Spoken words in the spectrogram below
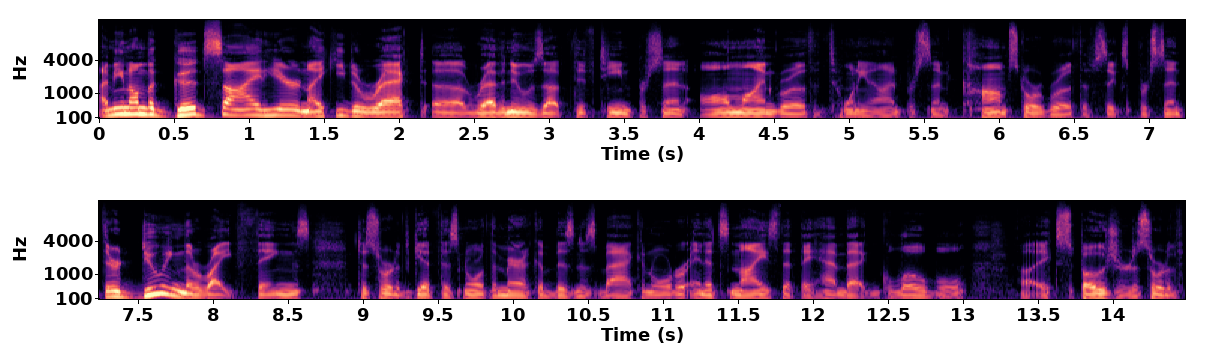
I mean, on the good side here, Nike Direct uh, revenue was up 15%, online growth of 29%, comp store growth of 6%. They're doing the right things to sort of get this North America business back in order, and it's nice that they have that global uh, exposure to sort of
